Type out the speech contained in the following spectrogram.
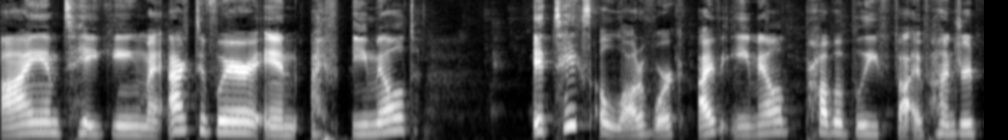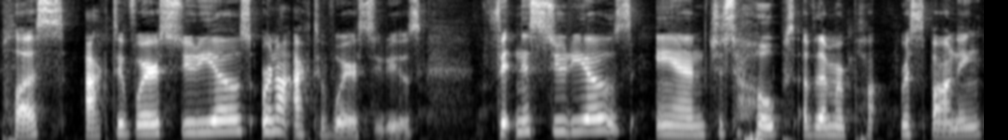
I am taking my activewear and I've emailed. It takes a lot of work. I've emailed probably 500 plus activewear studios, or not activewear studios, fitness studios, and just hopes of them rep- responding.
